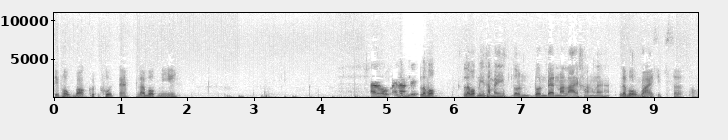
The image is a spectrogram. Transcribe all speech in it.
สิบหกบล็อกคุ้นๆนะ ระบบนี้ ใช้ระบบไอ้นั่นดิ ระบบระบบนี้ทำให้โดนโดนแบนมาหลายครั้งแล้วฮะระบบ Y สิบสอง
